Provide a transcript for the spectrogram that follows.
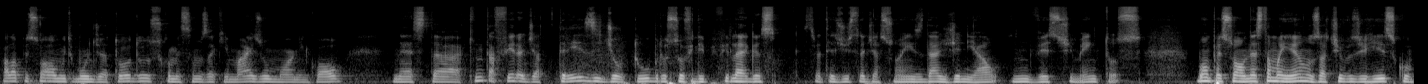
Fala pessoal, muito bom dia a todos. Começamos aqui mais um Morning Call. Nesta quinta-feira, dia 13 de outubro, eu sou Felipe Filegas, estrategista de ações da Genial Investimentos. Bom pessoal, nesta manhã os ativos de risco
